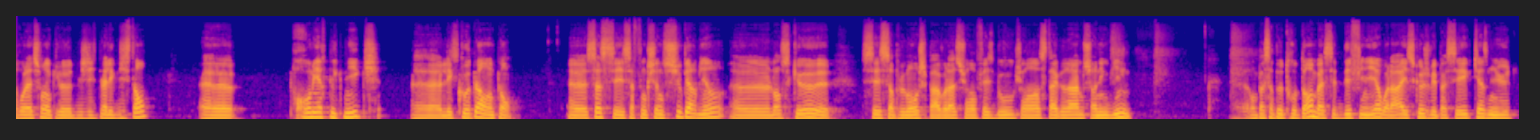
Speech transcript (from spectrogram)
relation avec le digital existant. Euh, première technique, les quotas en temps. ça, ça fonctionne super bien lorsque c'est simplement, je sais pas, voilà, sur un Facebook, sur un Instagram, sur LinkedIn, euh, on passe un peu trop de temps, bah, c'est de définir, voilà, est-ce que je vais passer 15 minutes,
